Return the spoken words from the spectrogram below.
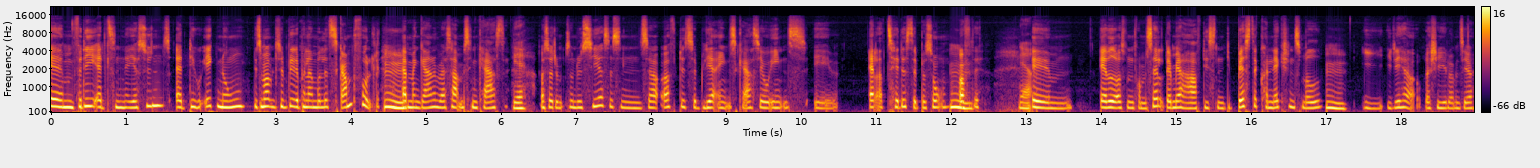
Øhm, fordi at sådan, jeg synes, at det er jo ikke nogen... Det er som om, det bliver det på en eller anden måde lidt skamfuldt, mm, at man gerne vil være sammen med sin kæreste. Ja. Og så som du siger, så, sådan, så ofte så bliver ens kæreste jo ens øh, aller tætteste person. Mm. Ofte. Ja. Øhm, jeg ved også fra mig selv, dem jeg har haft de, sådan, de bedste connections med mm, i, i det her regi, eller man siger,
